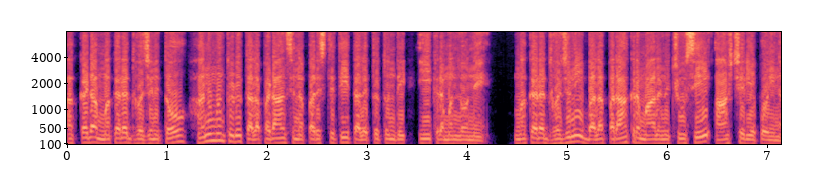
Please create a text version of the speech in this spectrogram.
అక్కడ మకరధ్వజునితో హనుమంతుడు తలపడాల్సిన పరిస్థితి తలెత్తుతుంది. ఈ క్రమంలోనే మకరధ్వజుని బలపరాక్రమాలను చూసి ఆశ్చర్యపోయిన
